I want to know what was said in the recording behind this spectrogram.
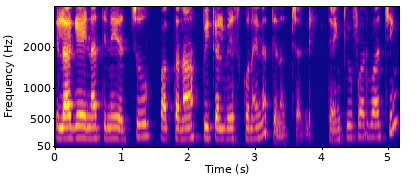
ఇలాగే అయినా తినేయచ్చు. పక్కన పీకలు వేసుకొని అయినా తినొచ్చండి. Thank you for watching.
